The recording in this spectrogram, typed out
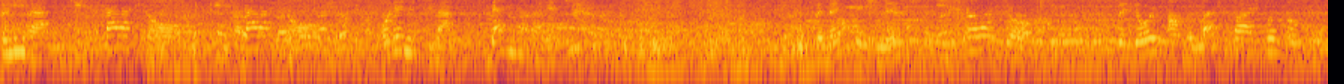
次は石川町石川町お出口は左側です The next station is 石川町 The doors on the left side will open.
